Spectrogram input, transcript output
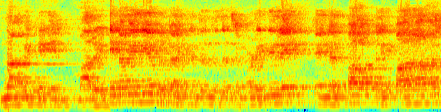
நம்பிக்கையின் மாறு. என்னமையே உங்களுக்கு மொழிந்தீரே எங்கள் பாவங்களை பாராமல்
